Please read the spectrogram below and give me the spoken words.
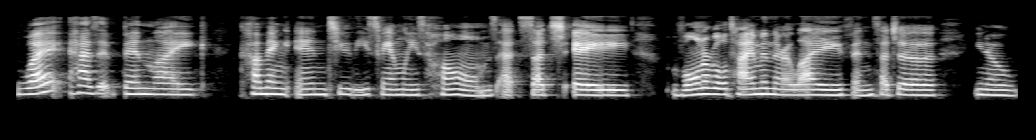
What has it been like coming into these families' homes at such a vulnerable time in their life and such a, you know,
